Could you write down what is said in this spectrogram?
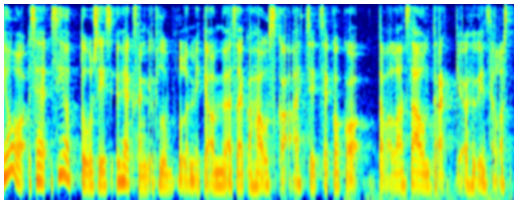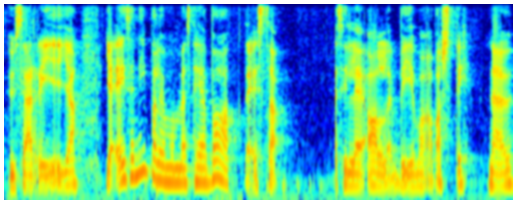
joo, se sijoittuu siis 90-luvulle, mikä on myös aika hauskaa, että sit se koko tavallaan soundtrack on hyvin sellaista ysäriä ja, ja ei se niin paljon mun mielestä heidän vaatteissa sille alleviivaavasti näy.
